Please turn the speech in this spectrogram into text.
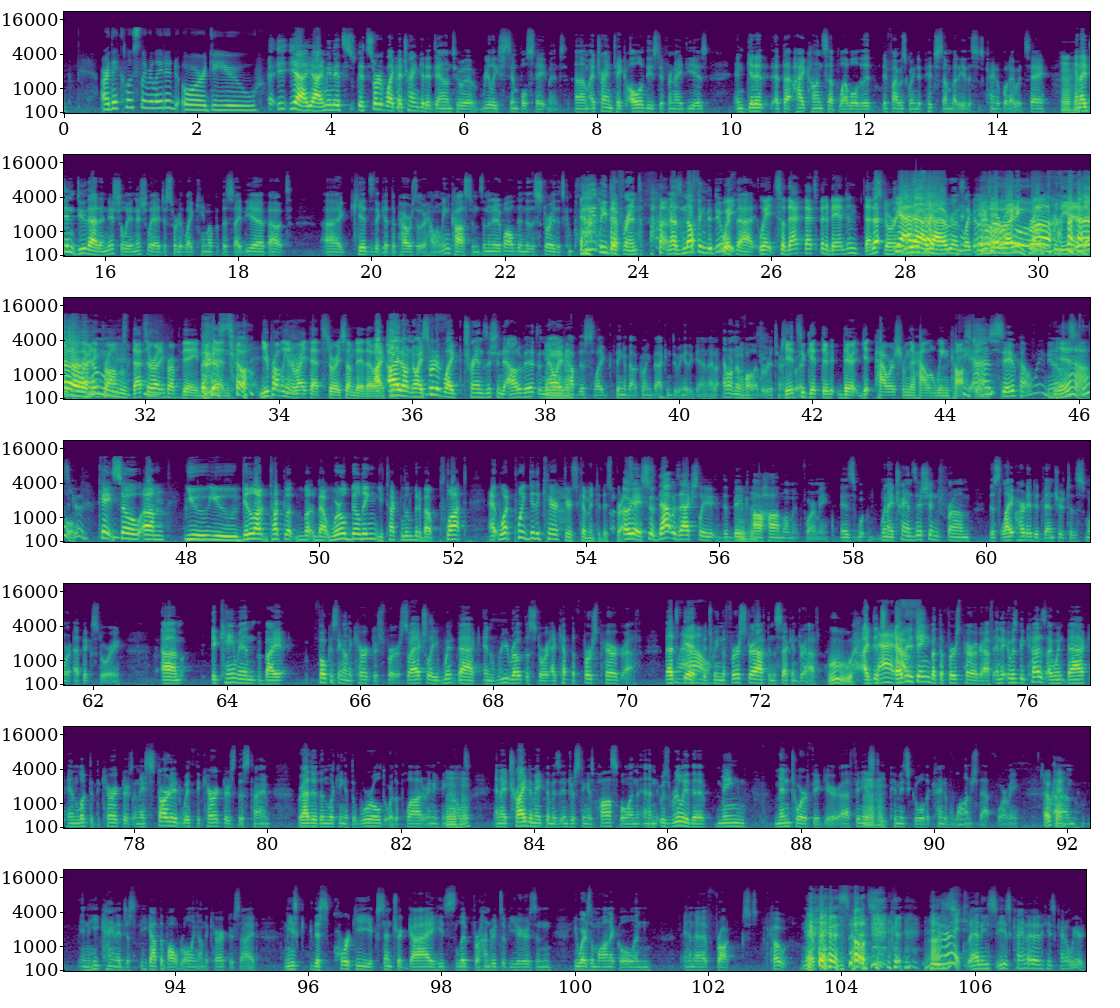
Are they closely related, or do you? Y- Yeah, yeah. I mean, it's it's sort of like I try and get it down to a really simple statement. Um, I try and take all of these different ideas and get it at that high concept level that if I was going to pitch somebody, this is kind of what I would say. Mm-hmm. And I didn't do that initially. Initially, I just sort of like came up with this idea about uh, kids that get the powers of their Halloween costumes, and then it evolved into this story that's completely different and has nothing to do Wait, with that. wait. So that that's been abandoned. That, That- story. Yeah, yeah, like- yeah. Everyone's like, Here's oh, our writing prompt for the end. There's our writing prompt. That's our writing prompt at the end. end. So- You're probably going to write that story someday, though. I, Actually. I don't know. I sort of like transitioned out of it, and now Mhm. I have this like thing about going back and doing it again. I don't, I don't know if I'll ever return. Kids to who it. get their, their get powers from their Halloween costumes. yeah, and save Halloween. You know, Yeah. it's Cool. good. Okay, so um, you you did a lot talked a about world building. You talked a little bit about plot. At what point did the characters come into this process? Okay, so that was actually the big Mm-hmm. aha moment for me. Is w- when I transitioned from this lighthearted adventure to this more epic story. Um, it came in by focusing on the characters first. So I actually went back and rewrote the story. I kept the first paragraph. That's Wow. it between the first draft and the second draft. Ooh. I did That- everything but the first paragraph, and it was because I went back and looked at the characters, and I started with the characters this time, rather than looking at the world or the plot or anything else. And I tried to make them as interesting as possible, and, and it was really the main mentor figure, uh, Phineas T. Pimiscule, that kind of launched that for me. Okay. Um, and he kind of just he got the ball rolling on the character side. And he's this quirky, eccentric guy. He's lived for hundreds of years, and he wears a monocle and and a frock coat. so, he's, right. and he's he's kind of he's kind of weird.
